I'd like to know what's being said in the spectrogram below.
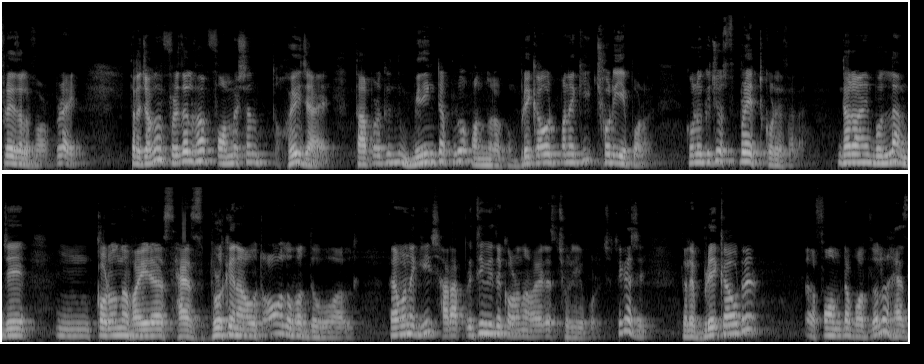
ফ্রেজাল ভার্ব রাইট তাহলে যখন ফ্রেজাল ভার্ব ফর্মেশন হয়ে যায়, তারপর কিন্তু মিনিংটা পুরো অন্যরকম। ব্রেকআউট মানে কি? ছড়িয়ে পড়া। কোনো কিছু স্প্রেড করে ফেলা। ধরো আমি বললাম যে corona virus has broken out all over the world তার মানে কি? সারা পৃথিবীতে করোনা ভাইরাস ছড়িয়ে পড়েছে, ঠিক আছে? তাহলে ব্রেকআউটের ফর্মটা বদলালো হ্যাজ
